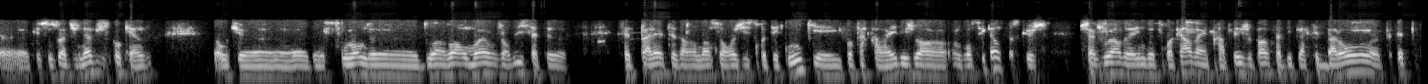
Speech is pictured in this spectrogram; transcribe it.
euh, que ce soit du 9 jusqu'au 15. Donc, euh, donc tout le monde euh, doit avoir au moins aujourd'hui cette cette palette dans, dans son registre technique et il faut faire travailler des joueurs en, en conséquence parce que ch- chaque joueur de la ligne de trois quarts va être appelé, je pense, à déplacer le ballon, euh, peut-être pour,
